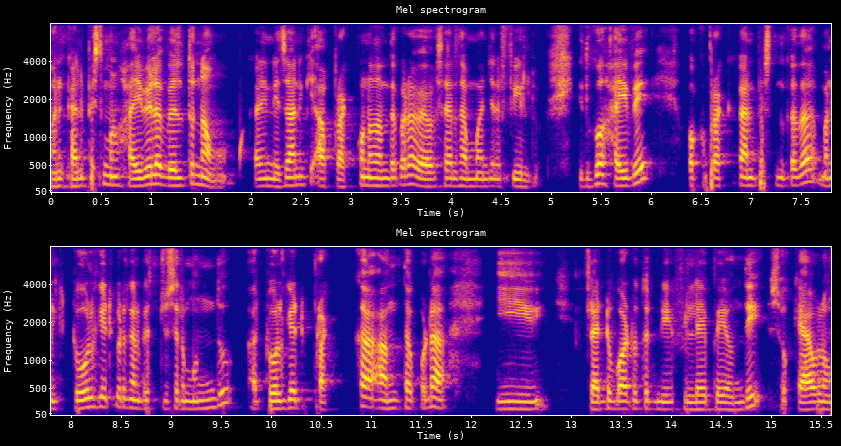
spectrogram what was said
మనకు కనిపిస్తే మనం హైవేలో వెళ్తున్నాము కానీ నిజానికి ఆ ప్రక్క ఉన్నదంతా కూడా వ్యవసాయానికి సంబంధించిన ఫీల్డ్. ఇదిగో హైవే ఒక ప్రక్క కనిపిస్తుంది కదా మనకి టోల్ గేట్ కూడా కనిపిస్తుంది చూసారు? ముందు ఆ టోల్ గేట్ ప్రక్క అంతా కూడా ఈ ఫ్లడ్ వాటర్తో ఫిల్ అయిపోయి ఉంది. సో కేవలం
